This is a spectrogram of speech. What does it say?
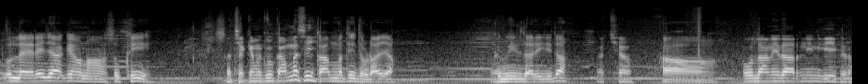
ਉਹ ਲਹਿਰੇ ਜਾ ਕੇ ਆਉਣਾ ਸੁਖੀ। ਅੱਛਾ ਕਿਵੇਂ ਕੋਈ ਕੰਮ ਸੀ? ਕੰਮ ਤੀ ਥੋੜਾ ਜਿਹਾ। ਕਬੀਲਦਾਰੀ ਜੀ ਦਾ। ਅੱਛਾ। ਹਾਂ। ਉਹ ਲਾਣੇਦਾਰ ਨਹੀਂ ਗਈ ਫਿਰ?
